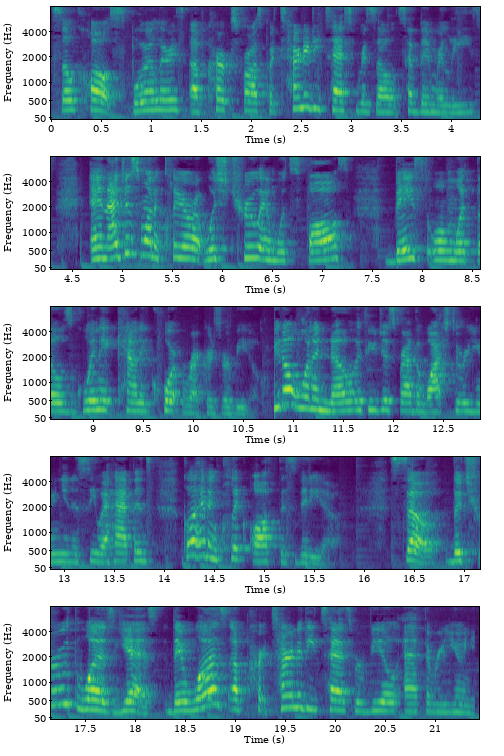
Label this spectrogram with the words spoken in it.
so-called spoilers of Kirk Frost's paternity test results have been released. And I just want to clear up what's true and what's false based on what those Gwinnett County court records reveal. If you don't want to know if you just rather watch the reunion and see what happens, go ahead and click off this video. So the truth was, yes, there was a paternity test revealed at the reunion.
